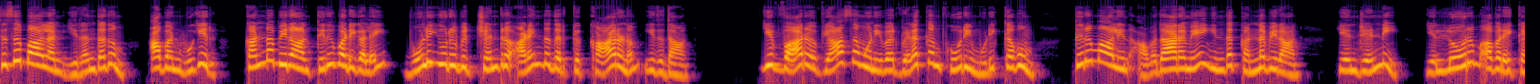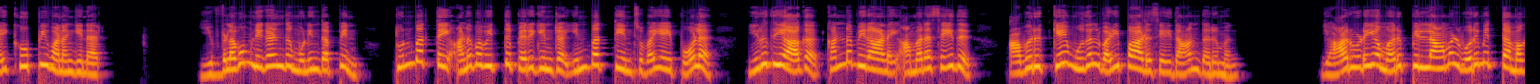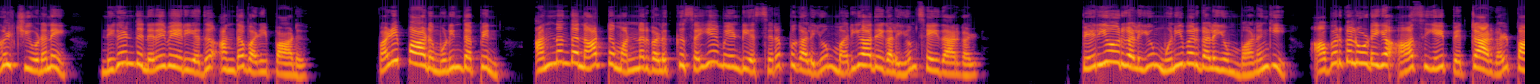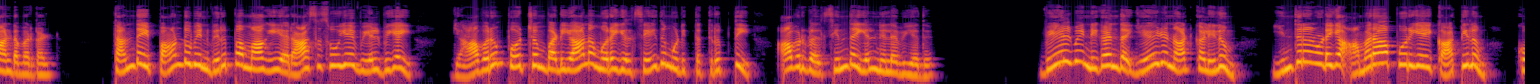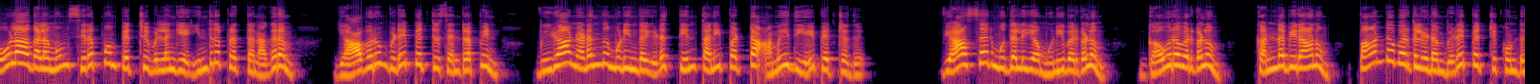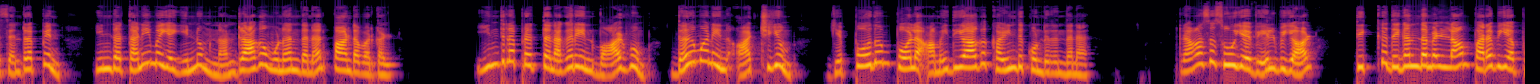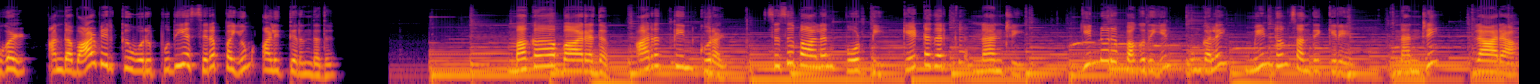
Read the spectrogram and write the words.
சிசுபாலன் இறந்ததும் அவன் உயிர் கண்ணபிரான் திருவடிகளை ஒளியுருவிற் சென்று அடைந்ததற்குக் காரணம் இதுதான். இவ்வாறு வியாசமுனிவர் விளக்கம் கூறி முடிக்கவும் திருமாலின் அவதாரமே இந்த கண்ணபிரான். என்றெண்ணி எல்லோரும் அவரை கைகூப்பி வணங்கினர். இவ்வளவும் நிகழ்ந்து முடிந்தபின் துன்பத்தை அனுபவித்து பெறுகின்ற இன்பத்தின் சுவையைப் போல இறுதியாக கண்ணபிரானை அமர செய்து அவருக்கே முதல் வழிபாடு செய்தான் தருமன். யாருடைய மறுப்பில்லாமல் ஒருமித்த மகிழ்ச்சியுடனே நிகழ்ந்து நிறைவேறியது அந்த வழிபாடு. வழிபாடு முடிந்தபின் அந்தந்த நாட்டு மன்னர்களுக்கு செய்ய வேண்டிய சிறப்புகளையும் மரியாதைகளையும் செய்தார்கள். பெரியோர்களையும் முனிவர்களையும் வணங்கி அவர்களுடைய ஆசையை பெற்றார்கள் பாண்டவர்கள். தந்தை பாண்டுவின் விருப்பமாகிய ராசசூய வேள்வியை யாவரும் போற்றும்படியான முறையில் செய்து முடித்த திருப்தி அவர்கள் சிந்தையில் நிலவியது. வேள்வி நிகழ்ந்த ஏழு நாட்களிலும் இந்திரனுடைய அமராபுரியை காட்டிலும் கோலாகலமும் சிறப்பும் பெற்று விளங்கிய இந்திரபிரத்த நகரம் யாவரும் விடைபெற்று சென்றபின் விழா நடந்து முடிந்த இடத்தின் தனிப்பட்ட அமைதியை பெற்றது. வியாசர் முதலிய முனிவர்களும் கௌரவர்களும் கண்ணபிரானும் பாண்டவர்களிடம் விடை கொண்டு சென்றபின் இந்த தனிமையை இன்னும் நன்றாக உணர்ந்தனர் பாண்டவர்கள். இந்திரபிரத்த நகரின் வாழ்வும் தருமனின் ஆட்சியும் எப்போதும் போல அமைதியாக கழிந்து கொண்டிருந்தன. ராசசூய வேள்வியால் திக்கு திகந்தமெல்லாம் பரவிய புகழ் அந்த வாழ்விற்கு ஒரு புதிய சிறப்பையும் அளித்திருந்தது. மகாபாரதம் அறத்தின் குரல். சிசுபாலன் போட்டி கேட்டதற்கு நன்றி. இன்னொரு பகுதியில் உங்களை மீண்டும் சந்திக்கிறேன். நன்றி ராரா.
